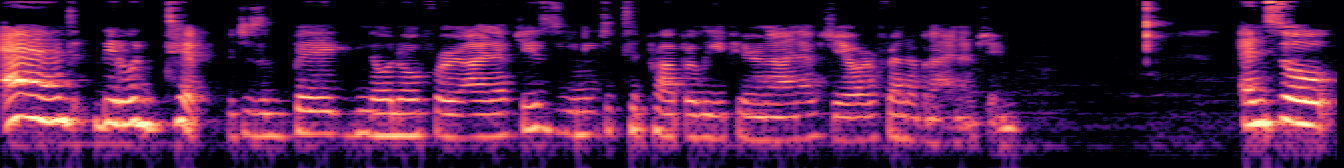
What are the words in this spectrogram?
And they don't tip, which is a big no-no for INFJs. You need to tip properly if you're an INFJ or a friend of an INFJ. And so,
